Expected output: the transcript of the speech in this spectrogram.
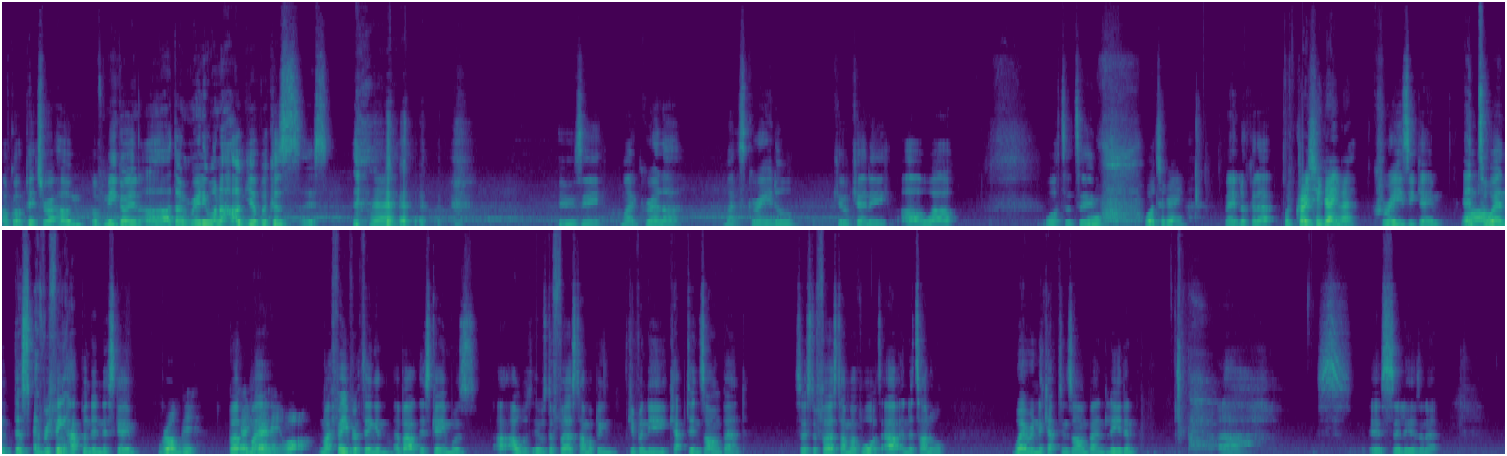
I've got a picture at home of me going, oh, I don't really want to hug you because it's. Yeah. Uzi, Mike Grella, Max Gradel, Kilkenny. Oh wow, what a team, Oof, what a game. mate! Look at that What crazy game, eh? crazy game, Wow. end to end. There's everything happened in this game. Bromby, But my wow. my favorite thing in, about this game was I, I was it was the first time I've been given the captain's armband. So it's the first time I've walked out in the tunnel wearing the captain's armband, leading. Ah, it's, it's silly, isn't it?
